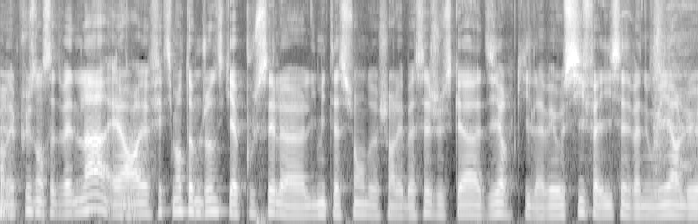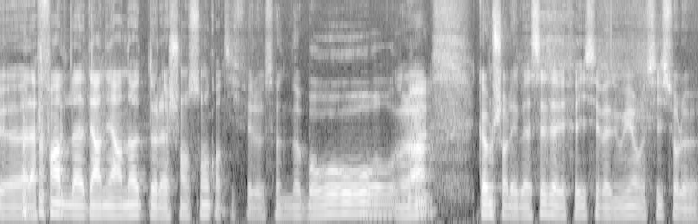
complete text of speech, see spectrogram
on est plus dans cette veine-là. Et alors, effectivement, Tom Jones qui a poussé la l'imitation de Charlie Basset jusqu'à dire qu'il avait aussi failli s'évanouir euh, à la fin de la dernière note de la chanson quand il fait le Thunderbolt. Voilà. Ouais. Comme Charlie Basset avait failli s'évanouir aussi sur le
